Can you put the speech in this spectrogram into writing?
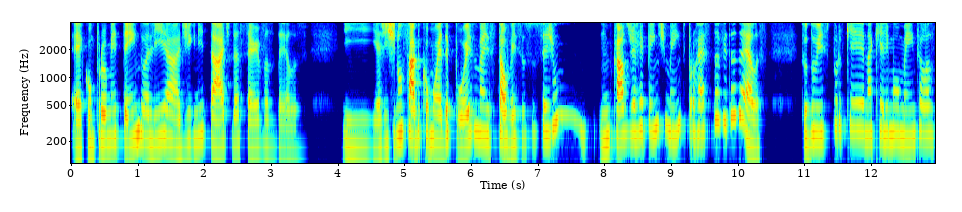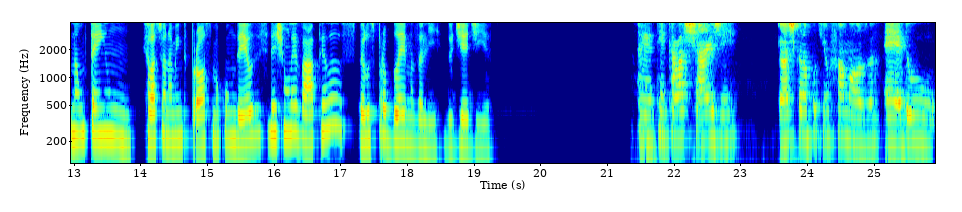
é, comprometendo ali a dignidade das servas delas. E a gente não sabe como é depois, mas talvez isso seja um um caso de arrependimento para o resto da vida delas. Tudo isso porque naquele momento elas não têm um relacionamento próximo com Deus e se deixam levar pelos, pelos problemas ali do dia a dia. É, tem aquela charge eu acho que ela é um pouquinho famosa, é do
